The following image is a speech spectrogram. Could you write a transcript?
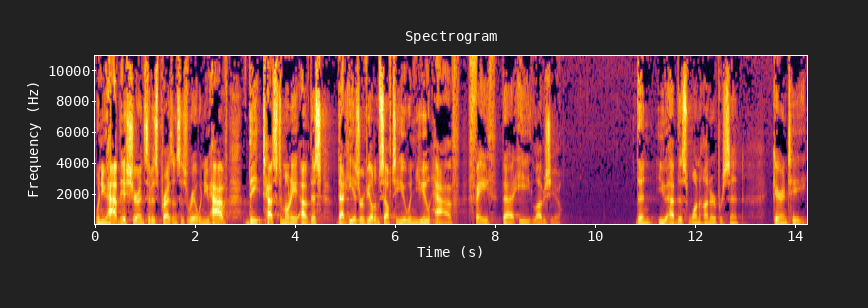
when you have the assurance of his presence is real, when you have the testimony of this, that he has revealed himself to you, when you have faith that He loves you, then you have this 100% guarantee.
